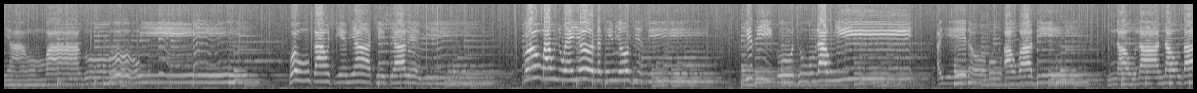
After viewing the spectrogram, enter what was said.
ညံမာကိုဤဘုံကောင်းရှင်များထင်ရှားခဲ့ပြီကုန်းမောင်တွေရောသခင်မျိုးဖြစ်သည်ဖြစ်သည်ကိုထူထောင်မည်အရေးတော်ဘုံအောင်ပါသည်နောင်လာနောင်သာ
